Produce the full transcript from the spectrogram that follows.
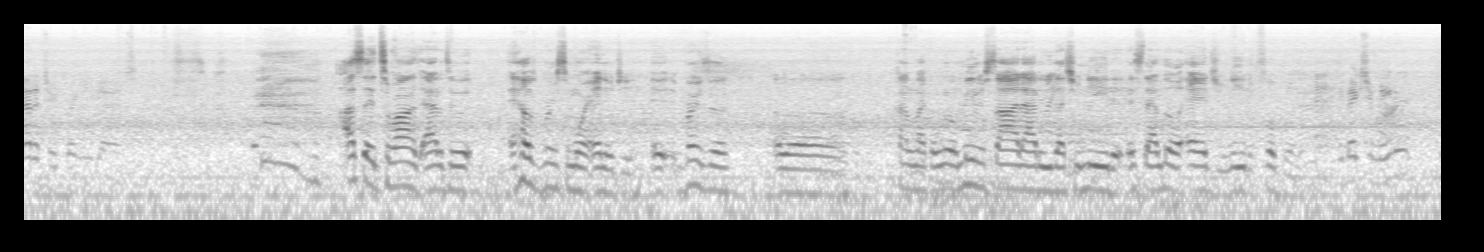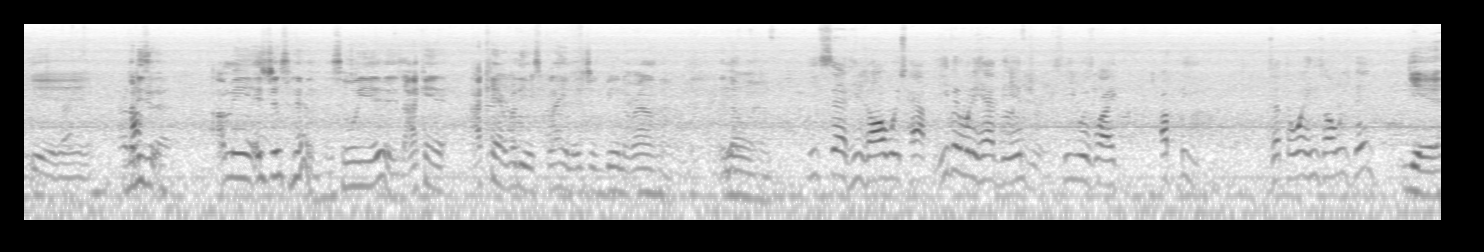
attitude bring you guys? I say Taron's attitude it helps bring some more energy. It, it brings a, a kind of like a little meaner side out of you that you need. It's that little edge you need in football. He makes you meaner. Yeah, but he's. do that? I mean, it's just him. It's who he is. I can't. I can't really explain. it. It's just being around him and knowing him. He said he's always happy, even when he had the injuries. He was like upbeat. Is that the way he's always been? Yeah,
